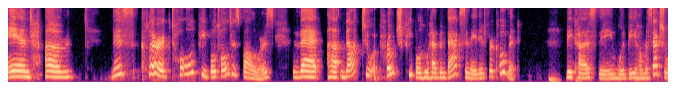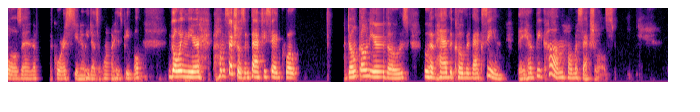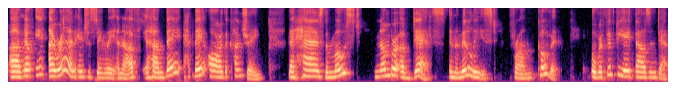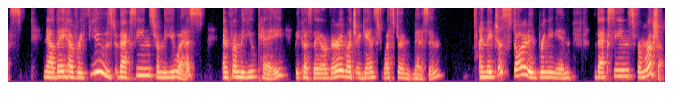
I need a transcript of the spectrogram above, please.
And um, this cleric told people, told his followers, that uh, not to approach people who have been vaccinated for COVID because they would be homosexuals. And of course, you know, he doesn't want his people going near homosexuals. In fact, he said, quote, don't go near those who have had the COVID vaccine. They have become homosexuals. Um, now, in Iran, interestingly enough, um, they they are the country that has the most number of deaths in the Middle East from COVID, over 58,000 deaths. Now, they have refused vaccines from the US and from the UK because they are very much against Western medicine. And they just started bringing in vaccines from Russia.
